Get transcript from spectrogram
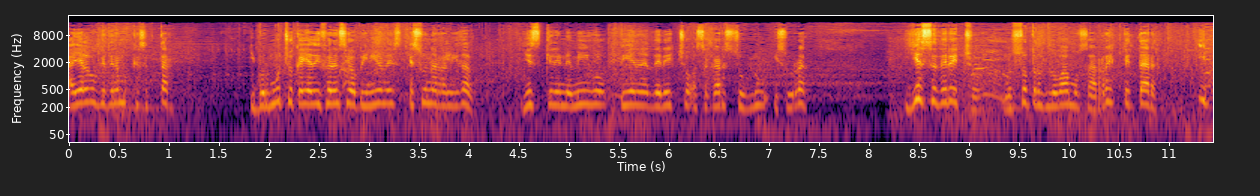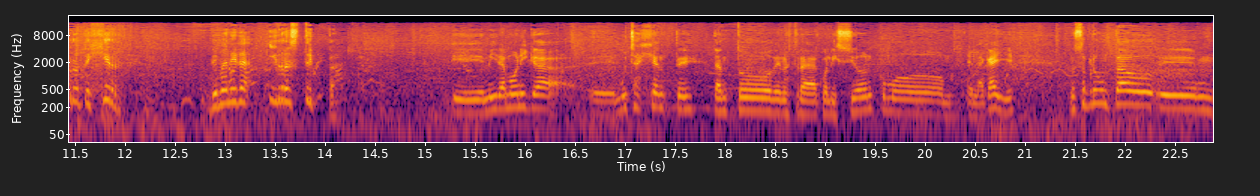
hay algo que tenemos que aceptar. Y por mucho que haya diferencia de opiniones, es una realidad. Y es que el enemigo tiene derecho a sacar su blue y su red. Y ese derecho nosotros lo vamos a respetar y proteger de manera irrestricta. Eh, mira, Mónica, eh, mucha gente, tanto de nuestra coalición como en la calle, nos ha preguntado eh,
